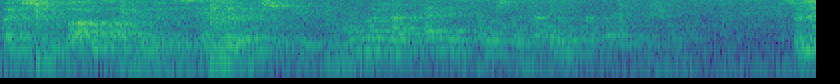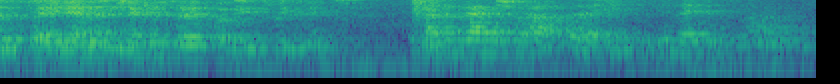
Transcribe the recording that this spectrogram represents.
but it should bounce off into the same direction. Он нужно отскакивать в том же направлении, в котором пришел. So let's play again and check yourself for these three things. Итак, играем еще раз э, и следим за этими тремя моментами.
